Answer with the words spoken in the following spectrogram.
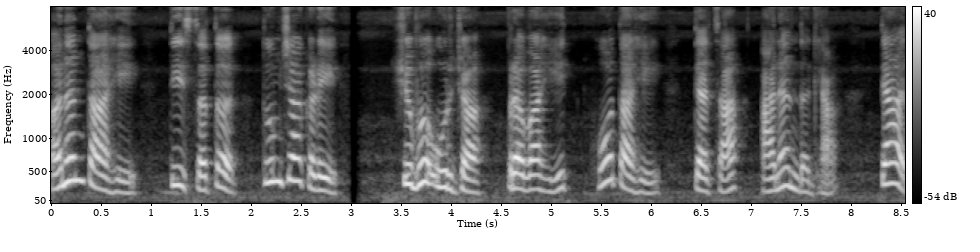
अनंत आहे. ती सतत तुमच्याकडे शुभ ऊर्जा प्रवाहित होत आहे. त्याचा आनंद घ्या. त्यात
